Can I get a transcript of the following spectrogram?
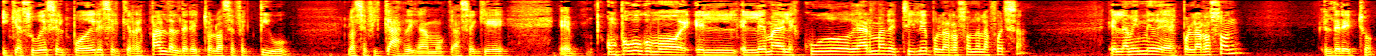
y que a su vez el poder es el que respalda el derecho, lo hace efectivo, lo hace eficaz, digamos, que hace que, eh, un poco como el, el, lema del escudo de armas de Chile, por la razón o la fuerza, es la misma idea, es por la razón, el derecho,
